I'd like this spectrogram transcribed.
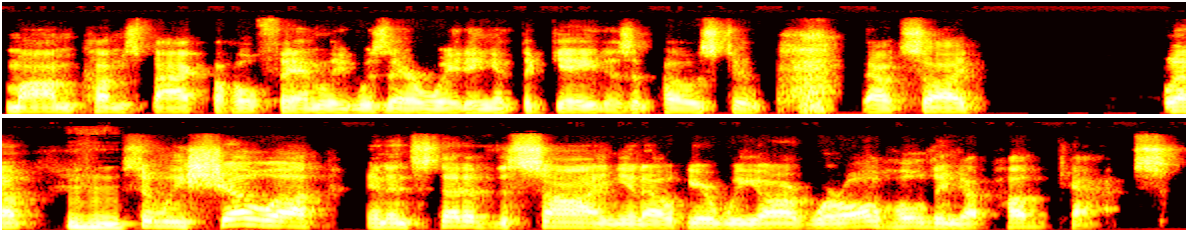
mom comes back, the whole family was there waiting at the gate as opposed to outside. Well, Mhm. so we show up, and instead of the sign, you know, here we are, we're all holding up hubcaps.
